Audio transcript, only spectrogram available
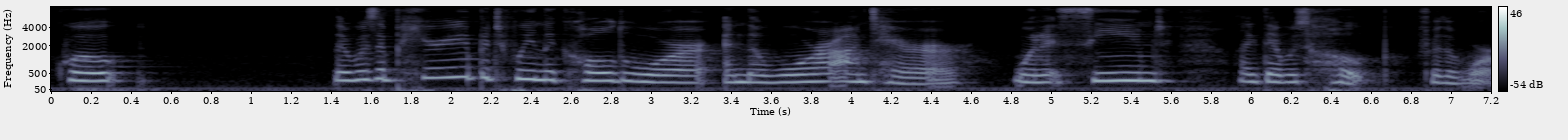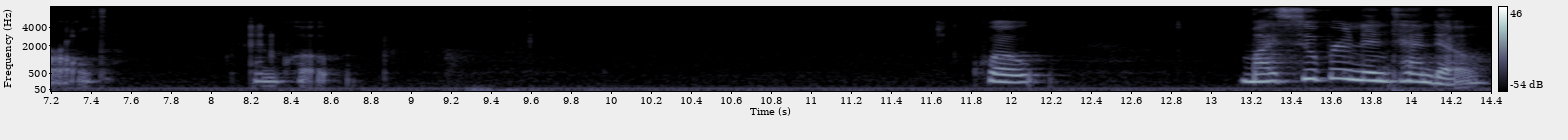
Quote, there was a period between the Cold War and the War on Terror when it seemed like there was hope for the world. End quote. Quote, my Super Nintendo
